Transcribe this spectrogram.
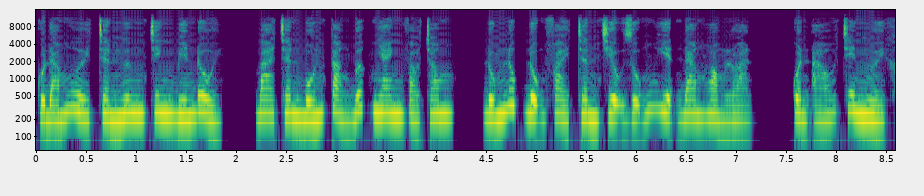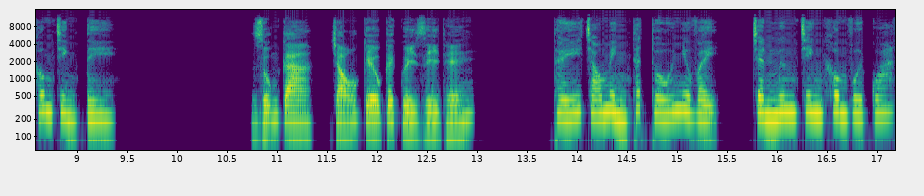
của đám người Trần Ngưng Trinh biến đổi, ba chân bốn cẳng bước nhanh vào trong, đúng lúc đụng phải Trần Triệu Dũng hiện đang hoảng loạn, quần áo trên người không chỉnh tề. Dũng ca, cháu kêu cái quỷ gì thế? Thấy cháu mình thất thố như vậy, Trần Ngưng Trinh không vui quá.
